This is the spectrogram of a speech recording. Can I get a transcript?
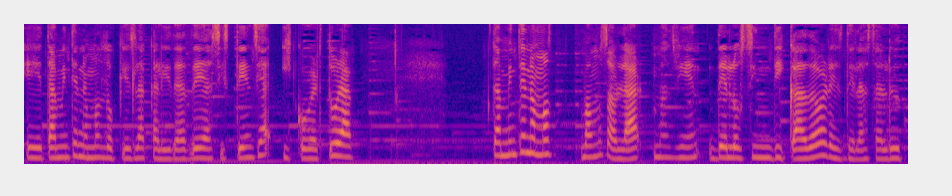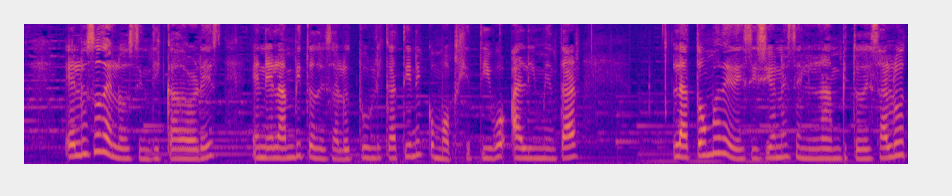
eh, también tenemos lo que es la calidad de asistencia y cobertura. También tenemos, vamos a hablar más bien de los indicadores de la salud. El uso de los indicadores en el ámbito de salud pública tiene como objetivo alimentar la toma de decisiones en el ámbito de salud.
